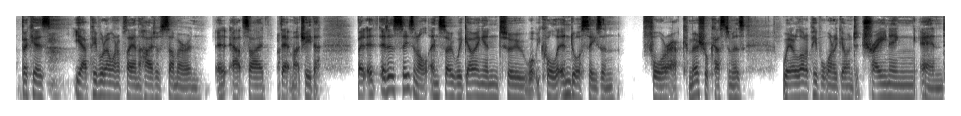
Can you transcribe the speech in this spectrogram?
because, yeah, people don't want to play in the height of summer and outside that much either. But it, it is seasonal. And so we're going into what we call indoor season for our commercial customers, where a lot of people want to go into training and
